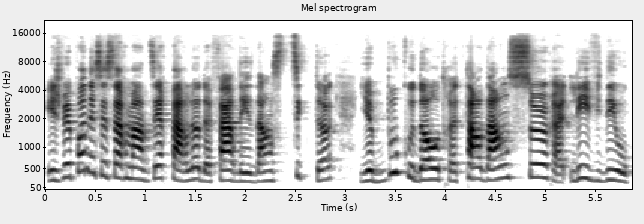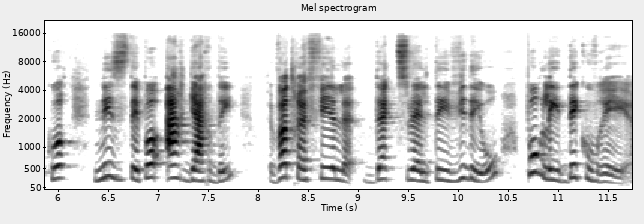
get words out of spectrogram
Et je ne vais pas nécessairement dire par là de faire des danses TikTok. Il y a beaucoup d'autres tendances sur les vidéos courtes. N'hésitez pas à regarder votre fil d'actualité vidéo pour les découvrir.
